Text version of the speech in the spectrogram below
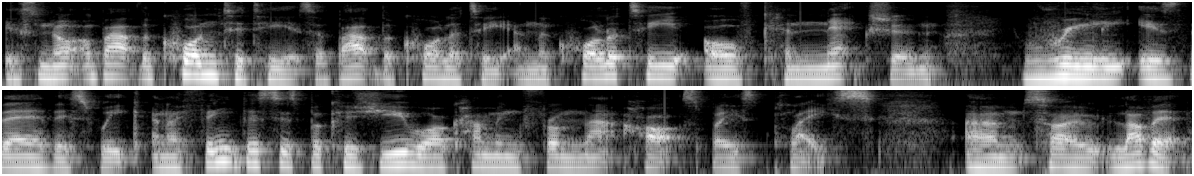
it's not about the quantity, it's about the quality, and the quality of connection really is there this week. And I think this is because you are coming from that heart space place. Um, so, love it.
